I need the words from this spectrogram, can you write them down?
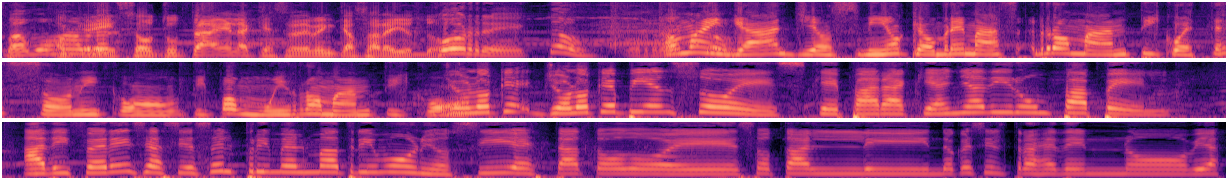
Vamos a Ok, hablar. so tú estás en la que se deben casar ellos dos. Correcto, correcto. Oh my God, Dios mío, qué hombre más romántico. Este es Sónico, tipo muy romántico. Yo lo que yo lo que pienso es que para qué añadir un papel, a diferencia si es el primer matrimonio, sí está todo eso tan lindo, que si el traje de novia,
